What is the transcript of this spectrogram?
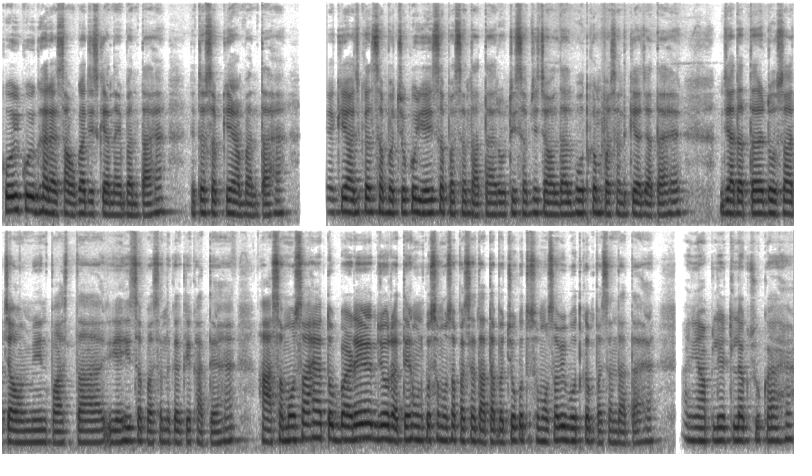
कोई कोई घर ऐसा होगा जिसके यहाँ नहीं बनता है, नहीं तो सबके यहाँ बनता है। क्योंकि आजकल सब बच्चों को यही सब पसंद आता है, रोटी, सब्ज़ी, चावल, दाल बहुत कम पसंद किया जाता है। ज़्यादातर डोसा, चाउमीन, पास्ता यही सब पसंद करके खाते हैं। हाँ समोसा है तो बड़े जो रहते हैं उनको समोसा पसंद आता है, बच्चों को तो समोसा भी बहुत कम पसंद आता है। यहाँ प्लेट लग चुका है,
